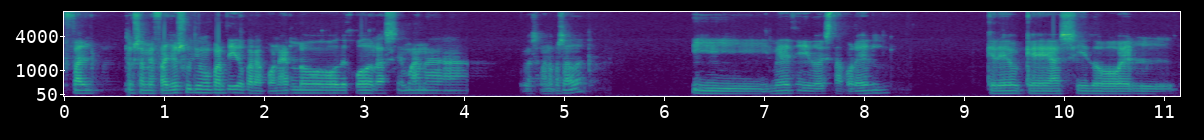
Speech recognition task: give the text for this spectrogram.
fal- o sea, me falló su último partido para ponerlo de de la semana, la semana pasada. Y me he decidido esta por él. Creo que ha sido el,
